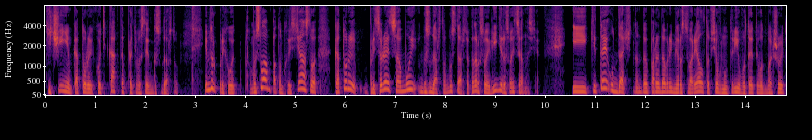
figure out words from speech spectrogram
течением, которое хоть как-то противостоит государству. И вдруг приходит там, ислам, потом христианства, которые представляют собой государство, государство, у которых свои лидеры, свои ценности. И Китай удачно до поры до времени растворял это все внутри вот этой вот большой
